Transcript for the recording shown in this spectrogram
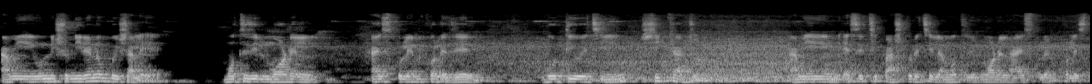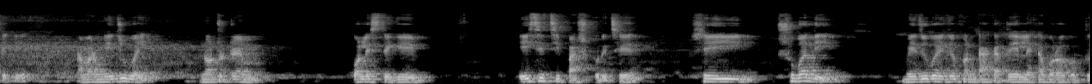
আমি উনিশশো নিরানব্বই সালে Motijheel model high school and কলেজে ভর্তি হয়েছি শিক্ষার জন্য। আমি এসএসসি পাশ করেছিলাম Motijheel model high school and college থেকে। আমার মেজুবাই নটরডেম কলেজ থেকে এইচএসসি পাশ করেছে। সেই সুবাদী মেজুবাই যখন ঢাকাতে লেখাপড়া করতো,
